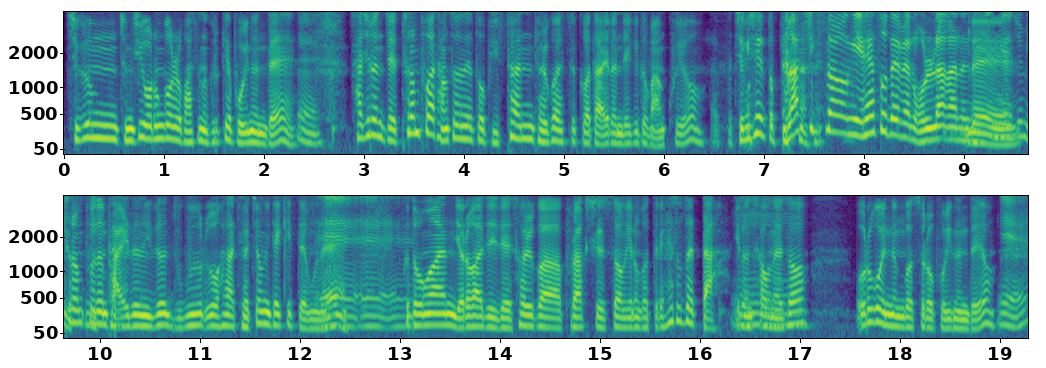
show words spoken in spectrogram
지금 증시 오른 걸로 봐서는 그렇게 보이는데 네. 사실은 이제 트럼프가 당선해도 비슷한 결과였을 거다 이런 얘기도 많고요. 증시는 또 불확실성이 해소되면 올라가는 네, 층에 좀 트럼프든 있으니까. 바이든이든 누구로 하나 결정이 됐기 때문에 네, 네, 네. 그동안 여러 가지 이제 설과 불확실성 이런 것들이 해소됐다 이런 음. 차원에서 오르고 있는 것으로 보이는데요. 예.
